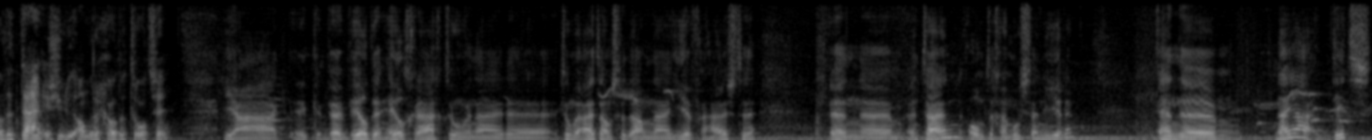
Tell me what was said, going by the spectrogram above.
Want de tuin is jullie andere grote trots, hè? Ja, ik, we wilden heel graag toen we, naar, eh, toen we uit Amsterdam naar hier verhuisden, een, ehm, een tuin om te gaan moestuinieren. En ehm, nou ja, dit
